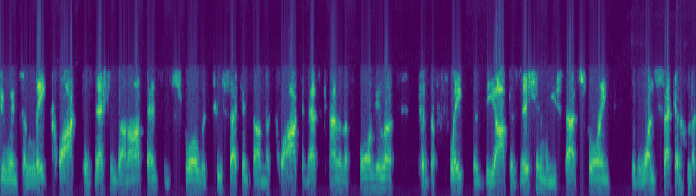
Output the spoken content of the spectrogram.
you into late clock possessions on offense and score with two seconds on the clock, and that's kind of the formula to deflate the, the opposition. When you start scoring with one second on the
